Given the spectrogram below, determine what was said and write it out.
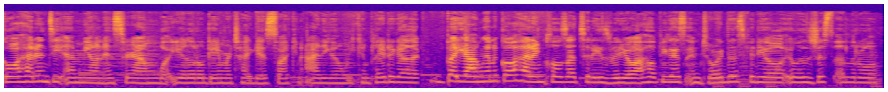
go ahead and DM me on Instagram what your little gamer tag is so I can add you and we can play together. But yeah, I'm gonna go ahead and close out today's video. I hope you guys enjoyed this video. It was just a little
